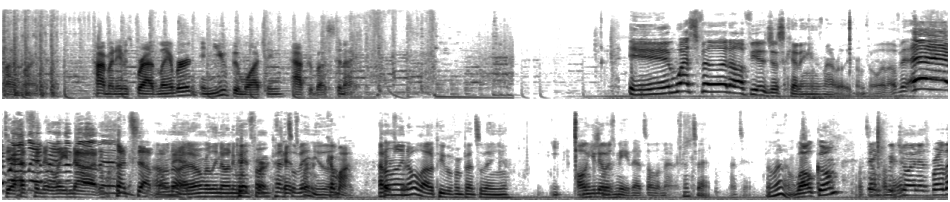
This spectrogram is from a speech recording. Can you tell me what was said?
I'm Iron. Hi, my name is Brad Lambert, and you've been watching AfterBuzz Tonight. In West Philadelphia. Just kidding. He's not really from Philadelphia. Hey, Brad Lambert in Definitely the not. building. What's up, I my don't know. man? I don't really know anyone Pittsburgh, from Pennsylvania. Pittsburgh. though. Come on. I don't really Pittsburgh. know a lot of people from Pennsylvania. All you know is me. That's all that matters. That's it. That's it. All right. Welcome. What's Thanks up, for man? joining us, brother.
